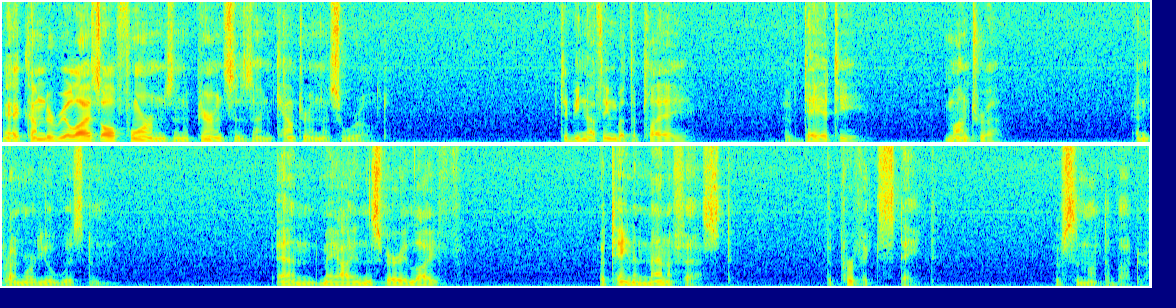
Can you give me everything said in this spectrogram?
May I come to realize all forms and appearances I encounter in this world to be nothing but the play of deity, mantra, and primordial wisdom. And may I, in this very life, attain and manifest the perfect state of Samantabhadra.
